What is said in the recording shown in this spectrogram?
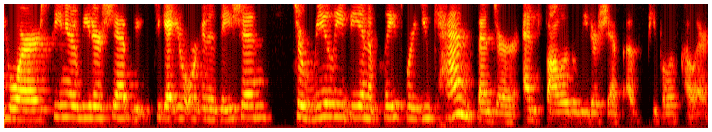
your senior leadership, to get your organization to really be in a place where you can center and follow the leadership of people of color.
